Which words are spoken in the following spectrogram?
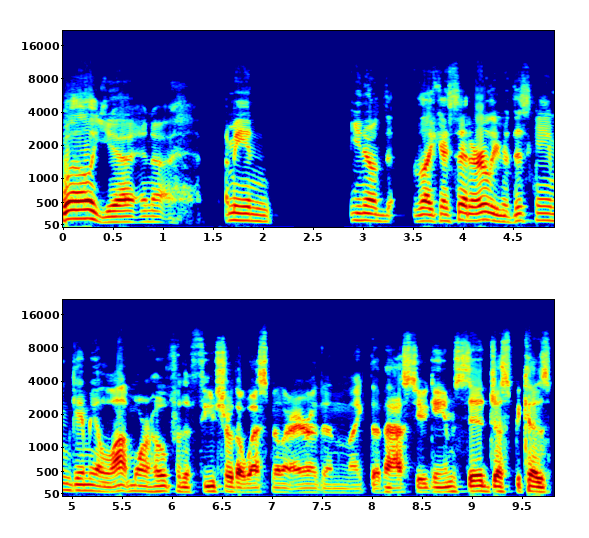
Well, yeah, and uh, I mean, you know, th- like I said earlier, this game gave me a lot more hope for the future of the Wes Miller era than like the past two games did, just because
